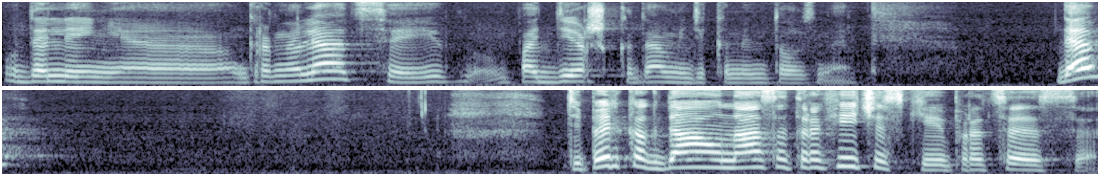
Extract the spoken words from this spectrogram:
удаление грануляции и поддержка да, медикаментозная. Да? Теперь, когда у нас атрофические процессы,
